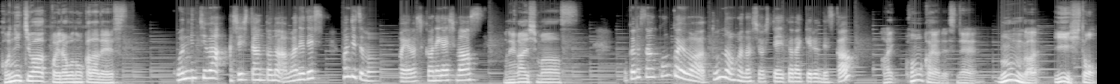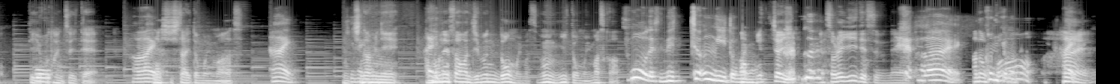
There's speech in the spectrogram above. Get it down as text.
こんにちは、小ラボの岡田です。こんにちはアシスタントのあまねです。本日もよろしくお願いします。お願いします。岡田さん今回はどんなお話をしていただけるんですか？はい、今回はですね、運がいい人っていうことについておはい。話ししたいと思います。はい。ちなみに、はい。あのねさんは自分どう思います？運いいと思いますか？そうです。めっちゃ運いいと思あ、いまめっちゃいい。それいいですよね。すはい。あの、この、ははい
